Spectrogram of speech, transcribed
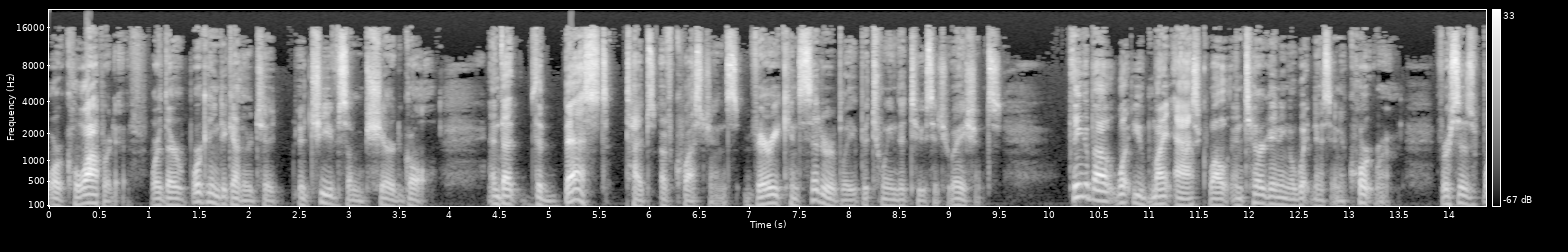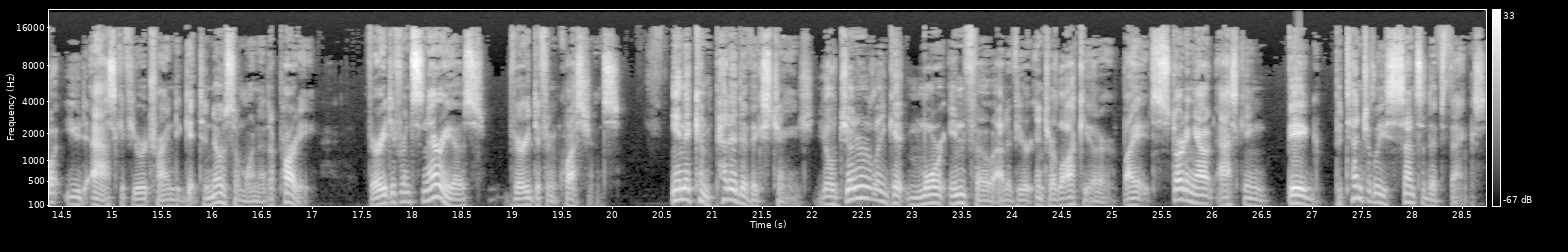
or cooperative, where they're working together to achieve some shared goal, and that the best types of questions vary considerably between the two situations. Think about what you might ask while interrogating a witness in a courtroom versus what you'd ask if you were trying to get to know someone at a party. Very different scenarios, very different questions. In a competitive exchange, you'll generally get more info out of your interlocutor by starting out asking big, potentially sensitive things,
